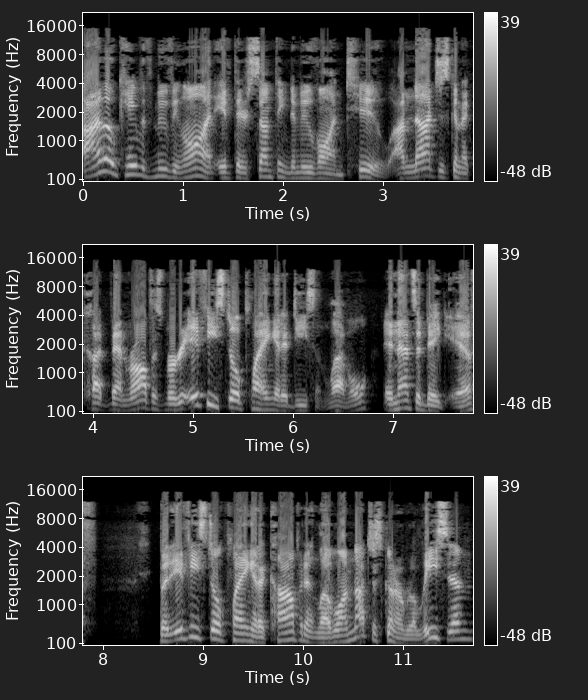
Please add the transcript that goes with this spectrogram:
I'm okay with moving on if there's something to move on to. I'm not just going to cut Ben Roethlisberger if he's still playing at a decent level, and that's a big if. But if he's still playing at a competent level, I'm not just going to release him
